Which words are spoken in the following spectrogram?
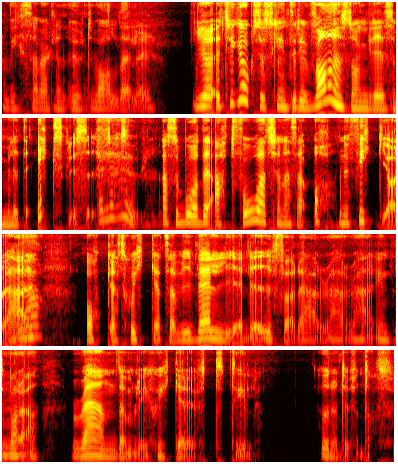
vissa verkligen utvalda eller Jag tycker också ska inte det vara en sån grej som är lite exklusivt. Eller hur? Alltså både att få att känna så här, åh nu fick jag det här. Ja. Och att skicka att så här, vi väljer dig för det här och det här och det här. Inte Mm. bara randomly skickar ut till hundratusentals.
